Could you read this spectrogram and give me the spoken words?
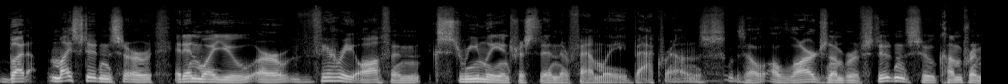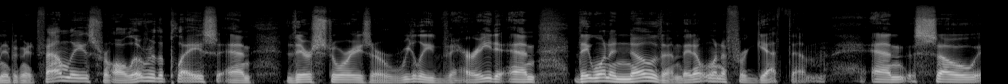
But my students are at NYU are very often extremely interested in their family backgrounds. There's a, a large number of students who come from immigrant families from all over the place, and their stories are really varied, and they want to know them. They don't want to forget them. And so,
